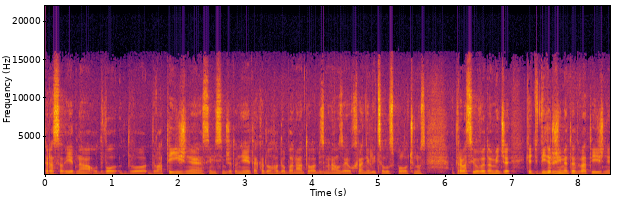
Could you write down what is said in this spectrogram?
Teraz sa jedná o dvo, dvo, dva týždne. Ja si myslím, že to nie je taká dlhá doba na to, aby sme naozaj ochránili celú spoločnosť. A treba si uvedomiť, že keď vydržíme tie dva týždne,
